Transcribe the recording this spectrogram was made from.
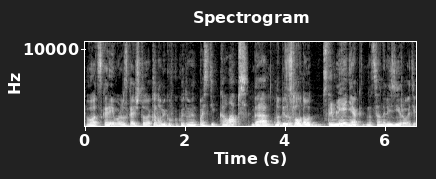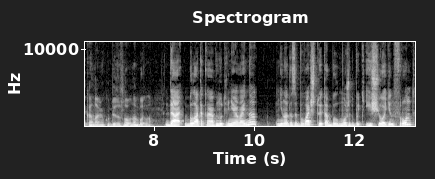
Вот, скорее можно сказать, что экономику в какой-то момент постиг коллапс, да. Но, безусловно, вот стремление национализировать экономику, безусловно, было. Да, была такая внутренняя война. Не надо забывать, что это был, может быть, еще один фронт,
